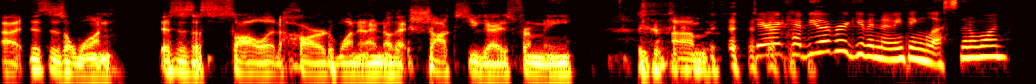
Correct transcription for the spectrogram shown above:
Uh, this is a one. This is a solid, hard one. And I know that shocks you guys from me. Um, Derek, have you ever given anything less than a one?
